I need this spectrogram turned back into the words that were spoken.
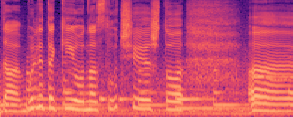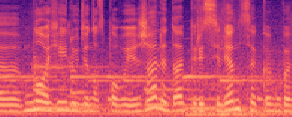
Да, были такие у нас случаи, что э, многие люди у нас повыезжали, да, переселенцы, как бы.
